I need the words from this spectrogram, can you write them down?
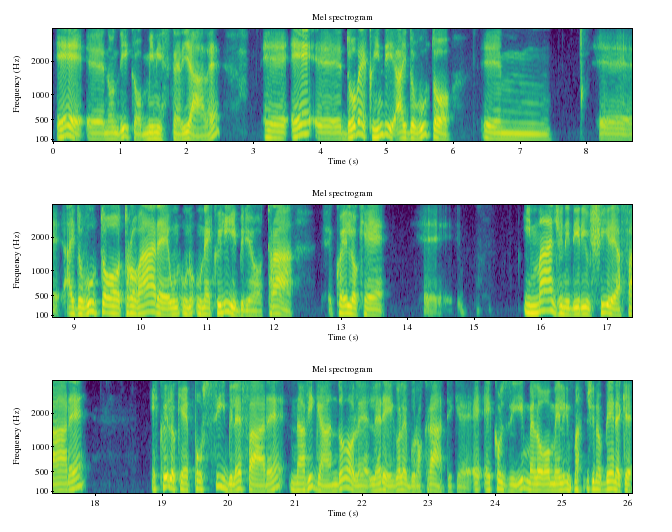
e eh, non dico ministeriale, e, e eh, dove quindi hai dovuto, ehm, eh, hai dovuto trovare un, un, un, equilibrio tra quello che eh, immagini di riuscire a fare è quello che è possibile fare navigando le, le regole burocratiche. E, e così me lo, me lo, immagino bene che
